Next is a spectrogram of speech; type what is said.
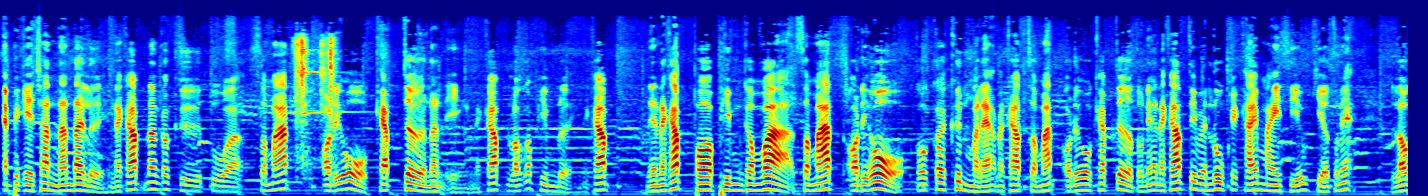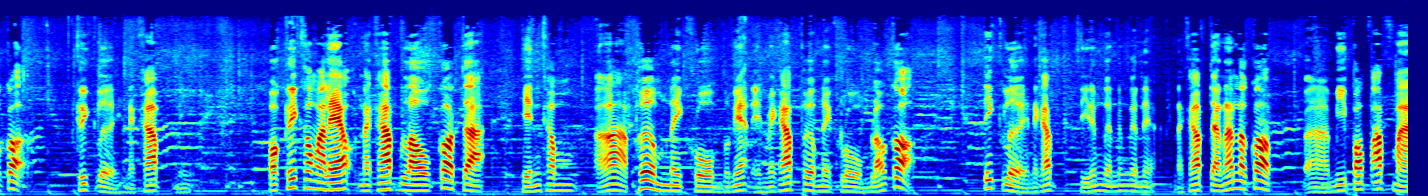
แอปพลิเคชันนั้นได้เลยนะครับ นั่นก็คือตัว Smart Audio Capture นั่นเองนะครับ เราก็พิมพ์เลยนะครับเนี่ยนะครับพอพิมพ์คำว่า Smart Audio ก็ก็ขึ้นมาแล้วนะครับ Smart Audio Capture ตัวนี้นะครับ ที่เป็นรูปคล้ายๆไมค์สีเขียวตัวนี้เราก็คลิกเลยนะครับนี่ พอคลิกเข้ามาแล้วนะครับ เราก็จะเห็นคำอ่าเพิ่มในโครมตรงนี้เห็นไหมครับ เพิ่มในโครมแล้วก็ติ๊กเลยนะครับ สีน้ำเงินน้ำเงินเนี่ยนะครับ จากนั้นเราก็มีป๊อปอัพมา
